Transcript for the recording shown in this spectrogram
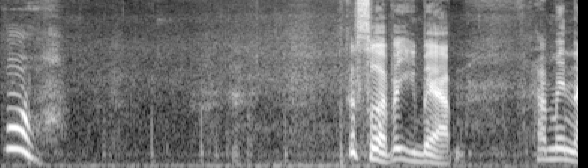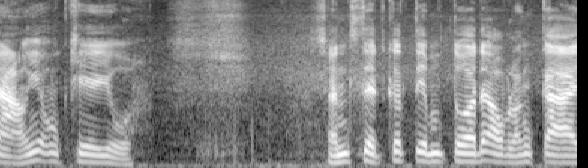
โอ้ก็สวยไปอีกแบบ ถ้าไม่หนาวเนี่ยโอเคอยู่ ฉันเสร็จก็เตรียมตัวได้ออกกำลังกาย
